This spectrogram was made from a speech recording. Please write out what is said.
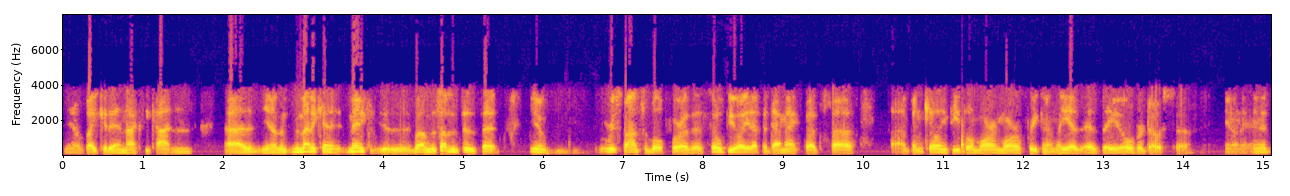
you know, Vicodin, OxyContin, uh, you know, the, the medic- medic- well, the substances that, you know, responsible for this opioid epidemic that's uh, uh, been killing people more and more frequently as, as they overdose. Uh, you know, and it,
